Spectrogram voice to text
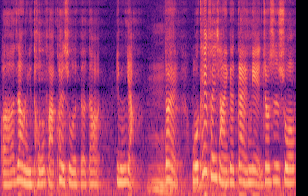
呃让你头发快速的得到营养。嗯，对，我可以分享一个概念，就是说，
